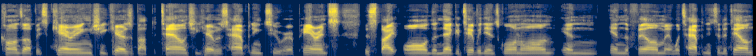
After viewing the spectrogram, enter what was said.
comes up as caring. She cares about the town. She cares what's happening to her parents, despite all the negativity that's going on in in the film and what's happening to the town.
